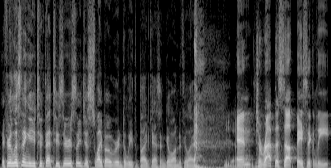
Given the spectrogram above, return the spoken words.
If you're listening and you took that too seriously, just swipe over and delete the podcast and go on with your life. And to wrap this up, basically,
